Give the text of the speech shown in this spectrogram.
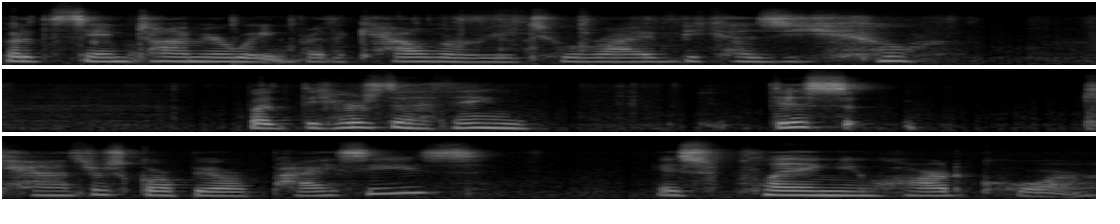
But at the same time, you're waiting for the cavalry to arrive because you. But here's the thing this Cancer, Scorpio, or Pisces is playing you hardcore.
